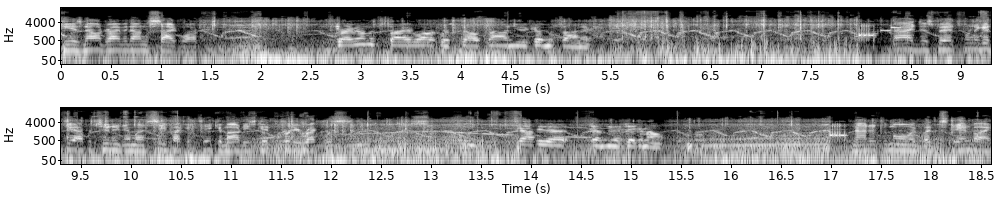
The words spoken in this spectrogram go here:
He is now driving down the sidewalk. Driving on the sidewalk. We're southbound Utica Masonic. All right, dispatch. When I get the opportunity, I'm going to see if I can take him out. He's getting pretty reckless. Copy that. I'm going to take him out. Not at the moment, but stand by.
